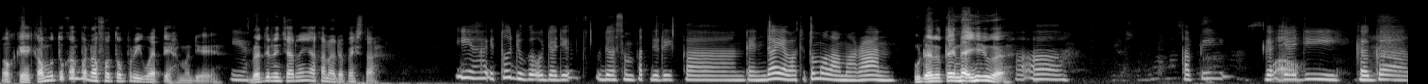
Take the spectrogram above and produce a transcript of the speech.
oke kamu tuh kan pernah foto pre-wed ya sama dia ya Iya. berarti rencananya akan ada pesta Iya, itu juga udah di, udah sempat dirikan tenda ya waktu itu mau lamaran. udah ada tendanya juga Heeh. Tapi gak Wow. jadi, gagal.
